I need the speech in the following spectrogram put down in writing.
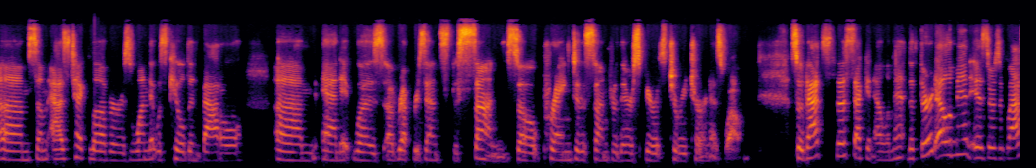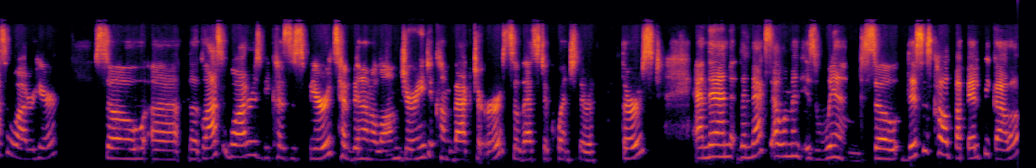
um, some aztec lovers one that was killed in battle um, and it was uh, represents the sun. So praying to the sun for their spirits to return as well. So that's the second element. The third element is there's a glass of water here. So uh, the glass of water is because the spirits have been on a long journey to come back to earth. So that's to quench their thirst. And then the next element is wind. So this is called papel picado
